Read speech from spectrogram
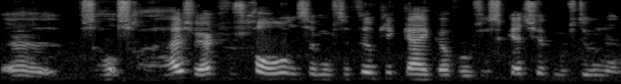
uh, huiswerk voor school. Want ze moest een filmpje kijken over hoe ze SketchUp moest doen. En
